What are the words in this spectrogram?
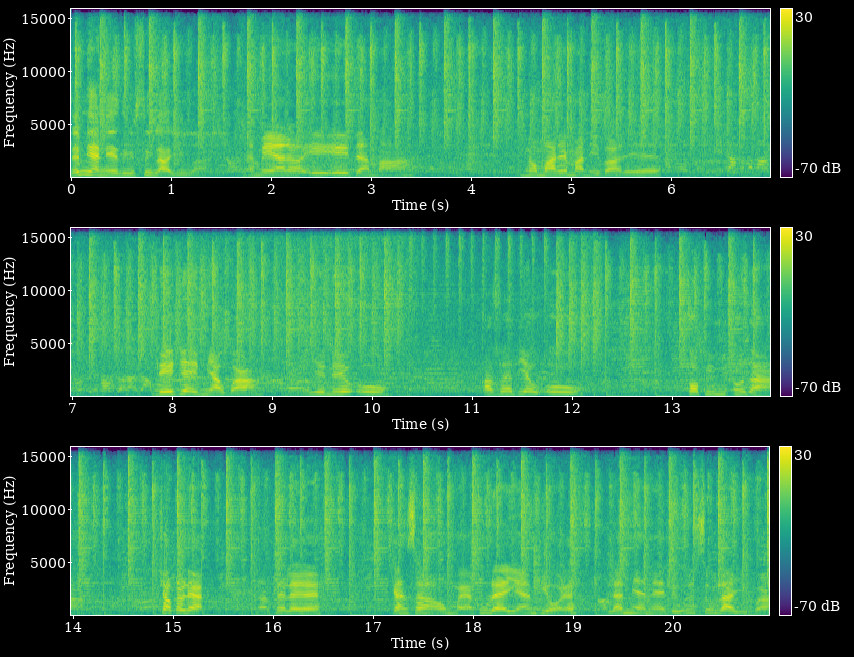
လက်မြန်နေသူစုလာယူပါနာမည်ကတော့အေးအေးတန်းပါနော်မာထဲမှာနေပါတယ်လေးကျိတ်မြောက်ပါအဲရင်းနေအိုးကောက်ဆွဲပြုတ်အိုးကော်ဖီဟိုဒါချောကလက်နောက်ထပ်လည်းကန်ဆယ်အောင်မယ်အခုလည်းအရန်ပျော်တယ်လက်မြန်တဲ့လူစုလာယူပါ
